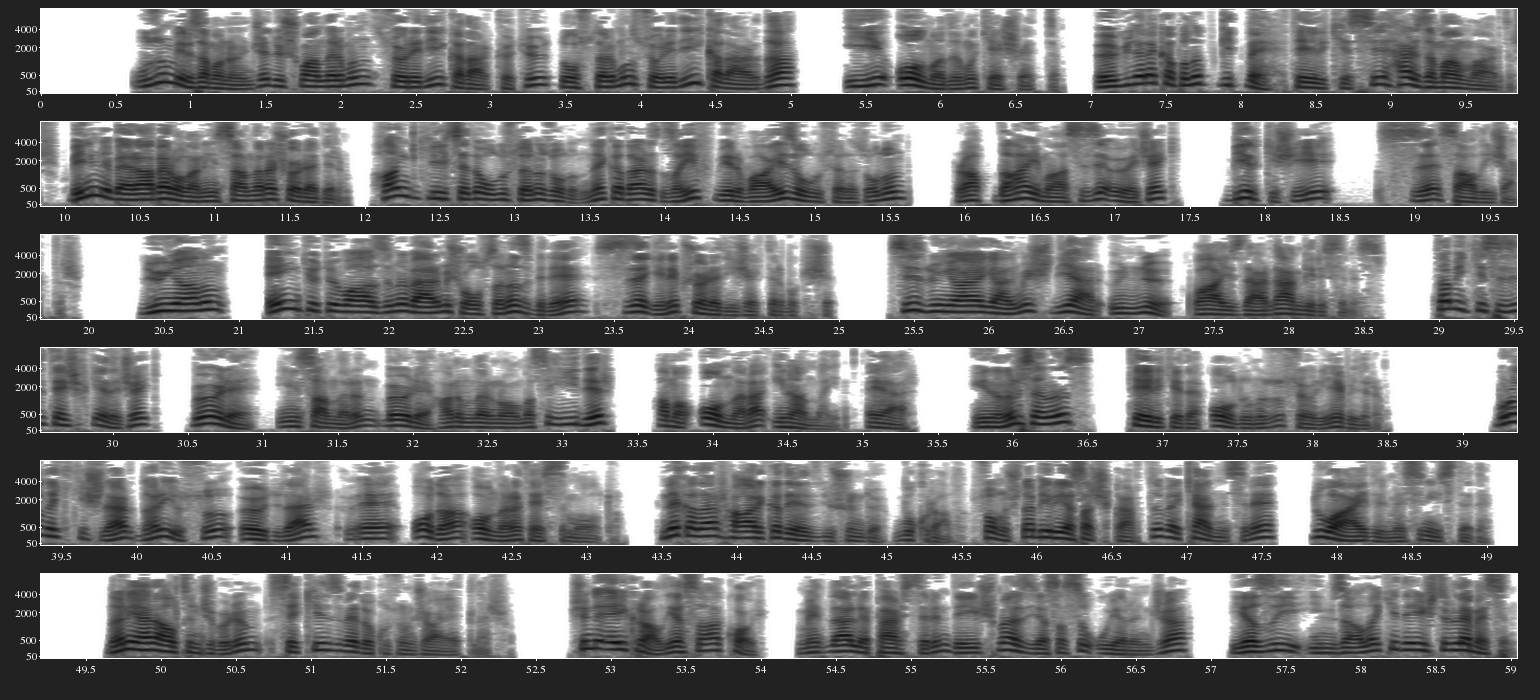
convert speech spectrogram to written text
Uzun bir zaman önce düşmanlarımın söylediği kadar kötü, dostlarımın söylediği kadar da iyi olmadığımı keşfettim. Övgülere kapılıp gitme tehlikesi her zaman vardır. Benimle beraber olan insanlara şöyle derim. Hangi kilisede olursanız olun, ne kadar zayıf bir vaiz olursanız olun, Rab daima size övecek bir kişiyi size sağlayacaktır. Dünyanın en kötü vaazını vermiş olsanız bile size gelip şöyle diyecektir bu kişi. Siz dünyaya gelmiş diğer ünlü vaizlerden birisiniz. Tabii ki sizi teşvik edecek böyle insanların, böyle hanımların olması iyidir ama onlara inanmayın. Eğer inanırsanız tehlikede olduğunuzu söyleyebilirim. Buradaki kişiler Darius'u övdüler ve o da onlara teslim oldu. Ne kadar harika diye düşündü bu kural. Sonuçta bir yasa çıkarttı ve kendisine dua edilmesini istedi. Daniel 6. bölüm 8 ve 9. ayetler. Şimdi ey kral yasağı koy. Medlerle Perslerin değişmez yasası uyarınca yazıyı imzala ki değiştirilemesin.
